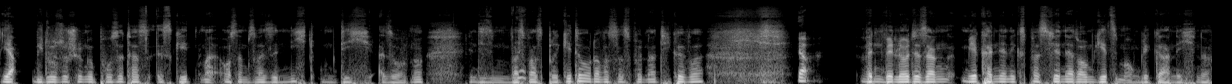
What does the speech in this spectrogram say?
Ja, wie du so schön gepostet hast, es geht mal ausnahmsweise nicht um dich. Also, ne, in diesem, was ja. war es, Brigitte oder was das für ein Artikel war? Ja wenn, wenn Leute sagen, mir kann ja nichts passieren, ja, darum geht's im Augenblick gar nicht, ne?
